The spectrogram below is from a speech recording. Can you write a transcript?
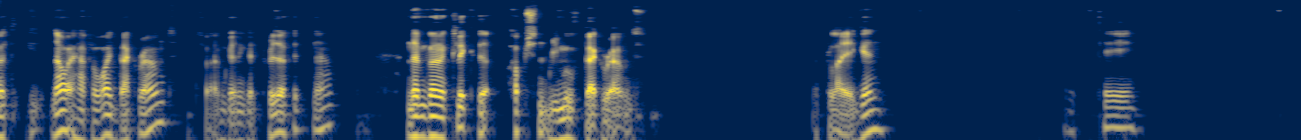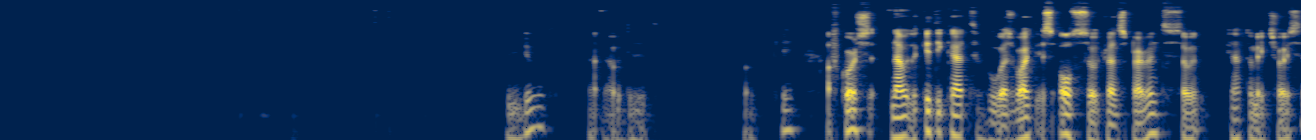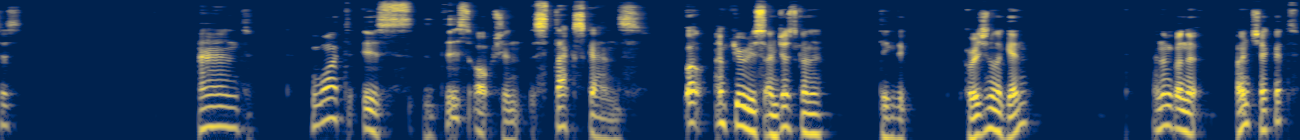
But now I have a white background, so I'm going to get rid of it now. And I'm going to click the option remove background. Apply again. Okay. Did we do it? No, no, did it. Okay. Of course, now the kitty cat who was white is also transparent, so you have to make choices. And what is this option? Stack scans. Well, I'm curious. I'm just gonna take the original again, and I'm gonna uncheck it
